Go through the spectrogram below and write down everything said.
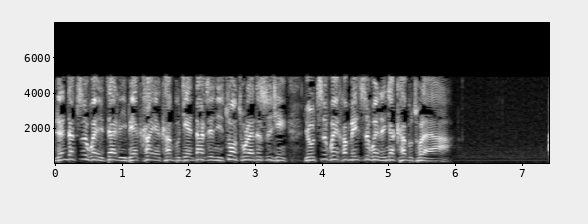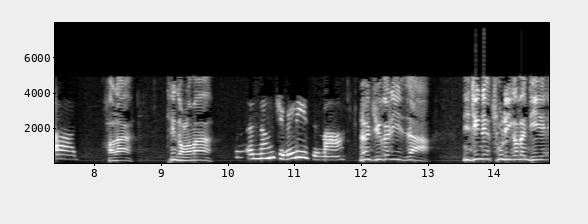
人的智慧在里边看也看不见，但是你做出来的事情有智慧和没智慧，人家看不出来啊。啊、好了，听懂了吗？呃，能举个例子吗？能举个例子啊？你今天处理一个问题，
